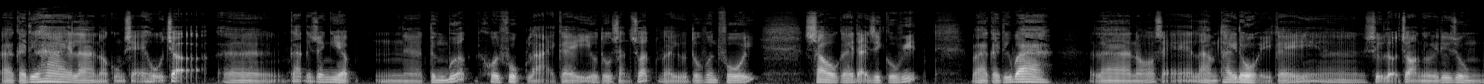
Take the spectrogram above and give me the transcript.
à, cái thứ hai là nó cũng sẽ hỗ trợ ờ, các cái doanh nghiệp ừ, từng bước khôi phục lại cái yếu tố sản xuất và yếu tố phân phối sau cái đại dịch covid. Và cái thứ ba là nó sẽ làm thay đổi cái ờ, sự lựa chọn của người tiêu dùng.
